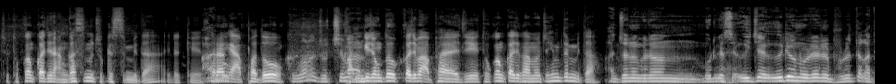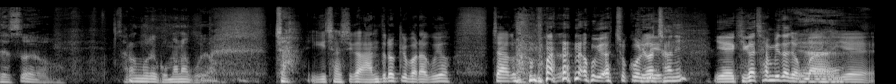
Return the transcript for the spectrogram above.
저 독감까지는 안 갔으면 좋겠습니다. 이렇게 사랑이 아파도 그거는 좋지만 감기 정도까지만 아파야지 독감까지 가면 좀 힘듭니다. 아, 저는 그런 모르겠어요. 이제 의료 노래를 부를 때가 됐어요. 사랑 노래 그만하고요. 자, 이기찬 씨가 안 들었길 바라고요. 자, 그럼 바나나 우유와 초콜릿. 기가 차니? 예, 기가 찹니다 정말. 예. 예.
